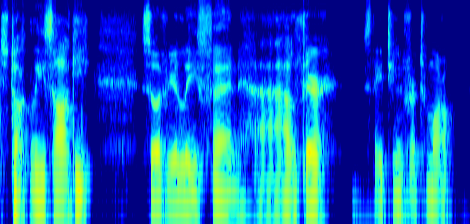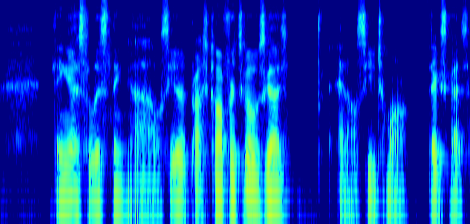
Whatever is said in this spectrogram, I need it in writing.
to talk Leafs hockey. So if you're a Leafs fan uh, out there, stay tuned for tomorrow. Thank you guys for listening. Uh, we'll see how the press conference goes, guys. And I'll see you tomorrow. Thanks, guys.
